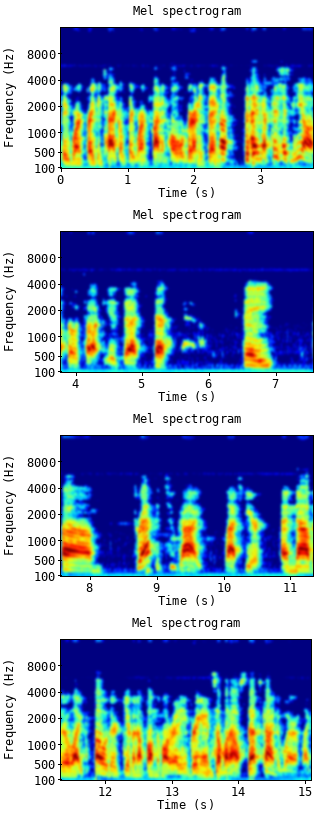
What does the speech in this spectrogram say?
they weren't breaking tackles, they weren't finding holes or anything. Uh, the thing I- that pisses me off though, Tuck, is that that they um, drafted two guys last year, and now they're like, oh, they're giving up on them already and bringing in someone else. That's kind of where I'm like,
